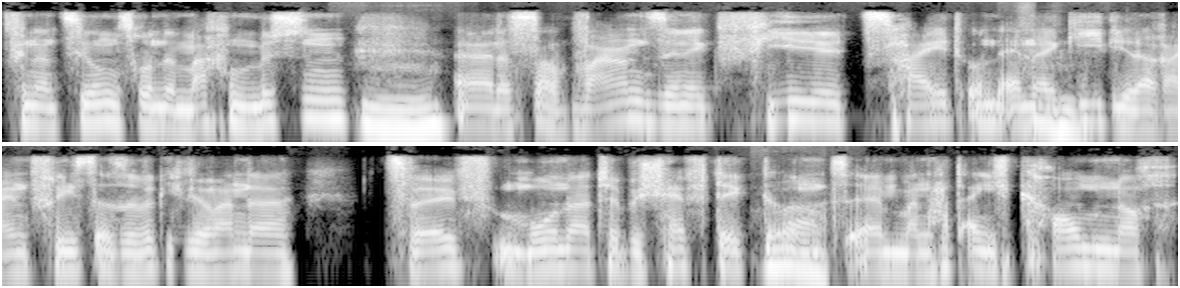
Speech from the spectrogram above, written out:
Finanzierungsrunde machen müssen. Mhm. Äh, das ist auch wahnsinnig viel Zeit und Energie, die da reinfließt. Also wirklich, wir waren da zwölf Monate beschäftigt wow. und äh, man hat eigentlich kaum noch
